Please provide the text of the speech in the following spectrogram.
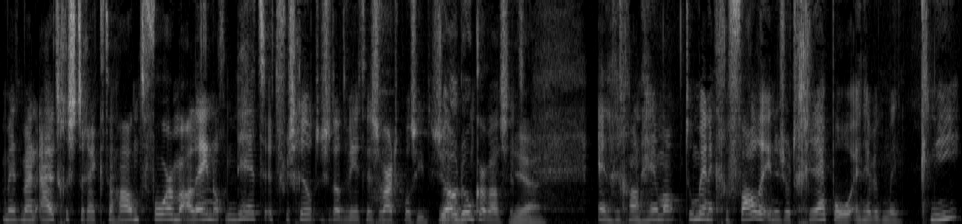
met mijn uitgestrekte hand voor me alleen nog net het verschil tussen dat wit en zwart kon zien. Zo donker was het. Ja. En gewoon helemaal, toen ben ik gevallen in een soort greppel en heb ik mijn knie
